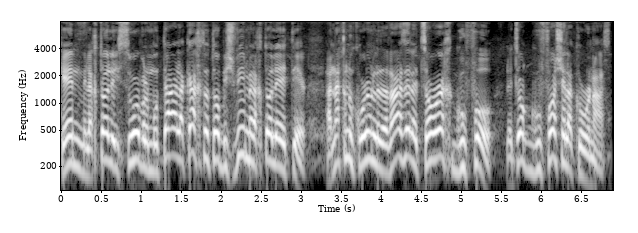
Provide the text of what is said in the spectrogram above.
כן, מלאכתו לאיסור, אבל מותר לקחת אותו בשביל מלאכתו להיתר. אנחנו קוראים לדבר הזה לצורך גופו, לצורך גופו של הקורנס.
